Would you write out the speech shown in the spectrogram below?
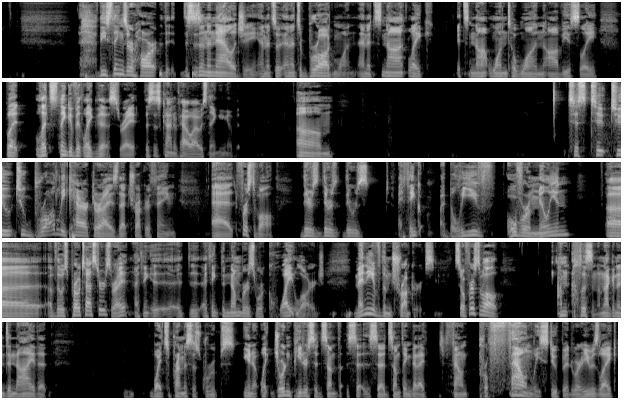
these things are hard. This is an analogy, and it's a and it's a broad one, and it's not like it's not one to one, obviously. But let's think of it like this, right? This is kind of how I was thinking of it. Um, just to to to broadly characterize that trucker thing as first of all, there's there's there was I think I believe over a million uh, of those protesters, right? I think uh, uh, I think the numbers were quite large. Many of them truckers. So first of all, I'm listen. I'm not going to deny that white supremacist groups, you know, like Jordan Peterson said something said something that I found profoundly stupid, where he was like,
